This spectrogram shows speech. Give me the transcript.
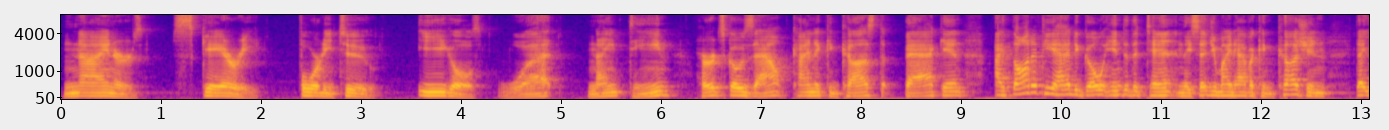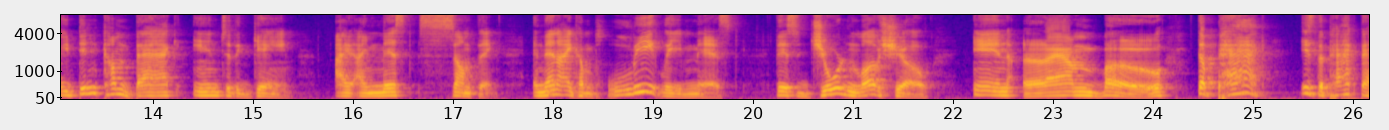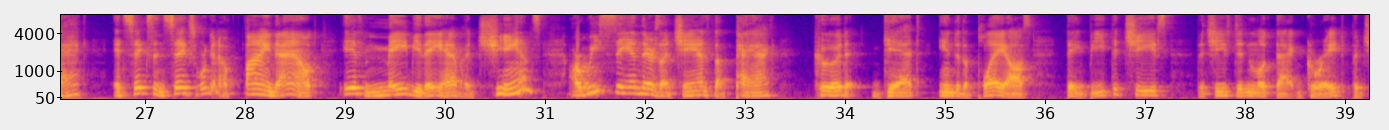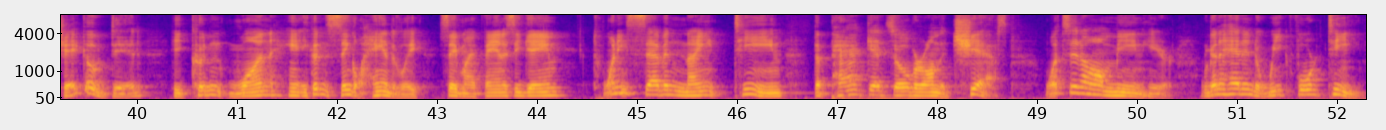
Niners, scary. 42. Eagles, what? 19? Hurts goes out, kind of concussed, back in. I thought if you had to go into the tent and they said you might have a concussion, that you didn't come back into the game. I, I missed something. And then I completely missed this Jordan Love show in Lambeau. The pack is the pack back at six and six. We're gonna find out if maybe they have a chance. Are we saying there's a chance the pack could get into the playoffs? They beat the Chiefs. The Chiefs didn't look that great. Pacheco did. He couldn't one hand, he couldn't single-handedly save my fantasy game. 27-19. The pack gets over on the chest. What's it all mean here? We're going to head into week 14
